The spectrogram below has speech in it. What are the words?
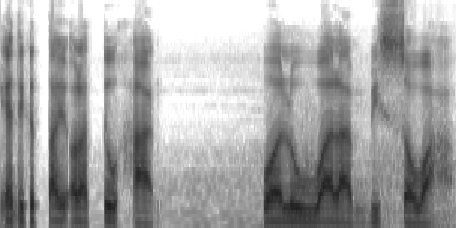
yang diketahui oleh Tuhan. Walu walam bisawab.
